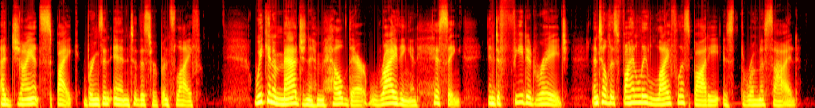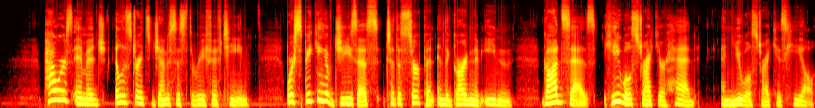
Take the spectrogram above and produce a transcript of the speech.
a giant spike brings an end to the serpent's life. We can imagine him held there, writhing and hissing in defeated rage until his finally lifeless body is thrown aside. Powers' image illustrates Genesis 3:15. We're speaking of Jesus to the serpent in the Garden of Eden. God says, "He will strike your head and you will strike his heel."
